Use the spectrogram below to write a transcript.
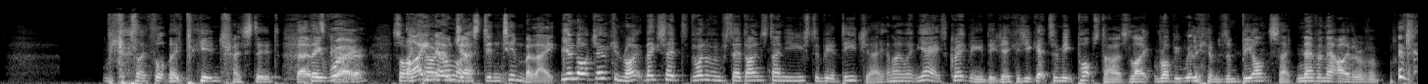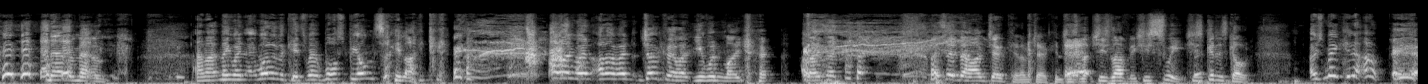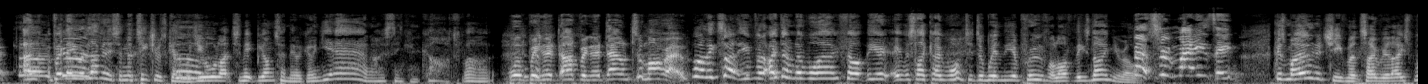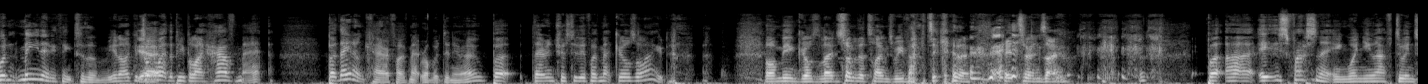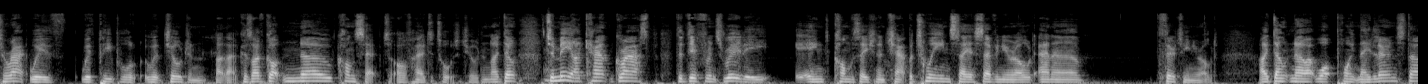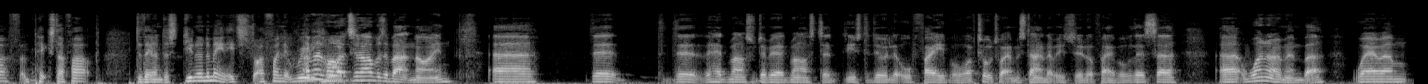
because I thought they'd be interested, they were. So I, I know. Justin Timberlake. You're not joking, right? They said one of them said, "I understand you used to be a DJ," and I went, "Yeah, it's great being a DJ because you get to meet pop stars like Robbie Williams and Beyonce." Never met either of them. Never met them. And I, they went. One of the kids went, "What's Beyonce like?" and I went, and I went, jokingly, I went, "You wouldn't like her." And I said, "I said no, I'm joking. I'm joking. She's, lo- she's lovely. She's sweet. She's good as gold." I was making it up, And- oh, but they were loving this, and the teacher was going, "Would you all like to meet Beyonce?" And they were going, "Yeah," and I was thinking, "God, well." We'll bring her. I'll bring her down tomorrow. Well, exactly, but I don't know why I felt the. It was like I wanted to win the approval of these nine-year-olds. That's amazing. Because my own achievements, I realised, wouldn't mean anything to them. You know, I can talk about the people I have met, but they don't care if I've met Robert De Niro. But they're interested if I've met Girls Aloud. or me and Girls Aloud. Some of the times we've had together, it turns out. But uh, it is fascinating when you have to interact with with people with children like that because I've got no concept of how to talk to children. I don't. To me, I can't grasp the difference really in conversation and chat between, say, a seven-year-old and a thirteen-year-old. I don't know at what point they learn stuff and pick stuff up. Do they understand? Do you know what I mean? It's. I find it really. I remember hard. once when I was about nine, uh, the the the headmaster, deputy headmaster, used to do a little fable. I've talked about him in stand up. He used to do a little fable. There's uh, uh, one I remember where um,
